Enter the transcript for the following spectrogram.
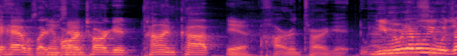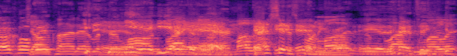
nigga had was like You know what I'm Hard? Target, Time Cop. Yeah. Hard target. Do you remember that movie with John Claude? John Van- Claude Van with the Yeah, long yeah, black yeah. hair. mullet. That shit is funny, mullet, bro. the Yeah, black the- mullet.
